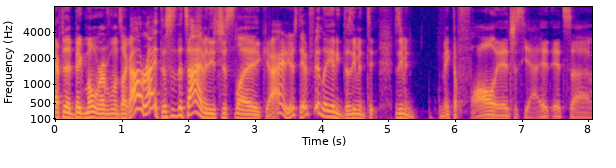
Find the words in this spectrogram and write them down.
after that big moment where everyone's like, "All right, this is the time," and he's just like, "All right, here's David Finlay," and he doesn't even t- doesn't even make the fall. It's just yeah, it, it's uh,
